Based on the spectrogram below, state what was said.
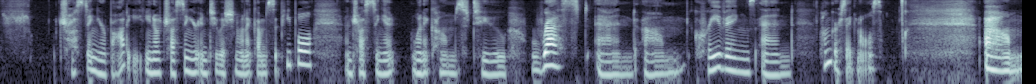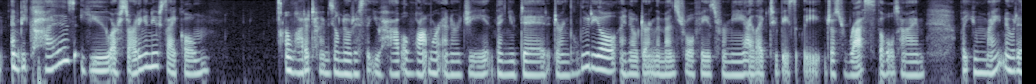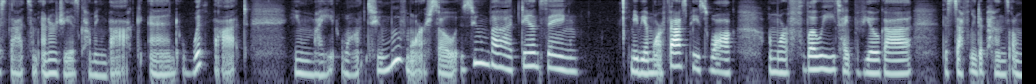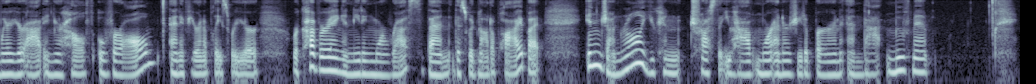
trusting your body, you know, trusting your intuition when it comes to people and trusting it when it comes to rest and um, cravings and hunger signals. Um, and because you are starting a new cycle, a lot of times you'll notice that you have a lot more energy than you did during the luteal. I know during the menstrual phase for me, I like to basically just rest the whole time, but you might notice that some energy is coming back. And with that, you might want to move more. So, Zumba, dancing, maybe a more fast paced walk, a more flowy type of yoga this definitely depends on where you're at in your health overall. And if you're in a place where you're recovering and needing more rest, then this would not apply. But in general, you can trust that you have more energy to burn and that movement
